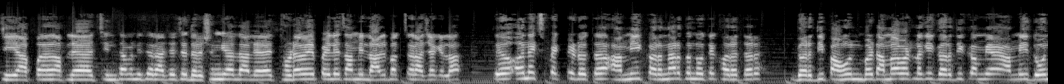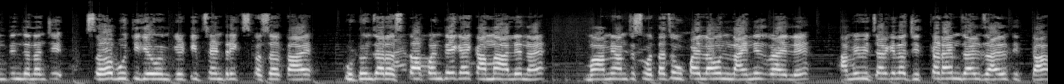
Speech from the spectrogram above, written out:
की आपण आपल्या चिंतामणीच्या राजाचे दर्शन घ्यायला आले आहेत. थोड्या वेळ पहिलेच आम्ही लालबागचा राजा केला. ते अनएक्सपेक्टेड होतं. आम्ही करणार तर नव्हते खरं तर. गर्दी पाहून बट आम्हाला वाटलं की गर्दी कमी आहे. आम्ही दोन तीन जणांची सहभूती घेऊन की टिप्स अँड ट्रिक्स कसं काय कुठूनचा रस्ता पण ते काही कामं आले नाही. मग आम्ही आमचे स्वतःचे उपाय लावून लाईनीत राहिले. आम्ही विचार केला जितका टाइम जाईल जाईल तितका.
